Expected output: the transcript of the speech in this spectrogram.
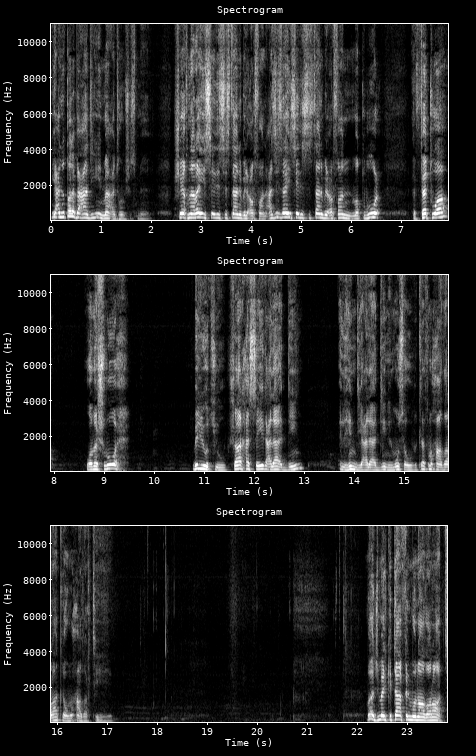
يعني طلبة عاديين ما عندهم شو اسمه. شيخنا رئيس سيد السيستاني بالعرفان عزيز رئيس سيد السيستاني بالعرفان مطبوع فتوى ومشروح باليوتيوب شارح السيد علاء الدين الهندي علاء الدين الموسوي بثلاث محاضرات له محاضرتي. وأجمل كتاب في المناظرات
